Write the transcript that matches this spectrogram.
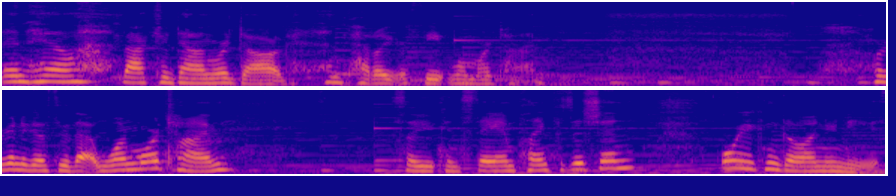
Inhale, back to downward dog, and pedal your feet one more time. We're going to go through that one more time so you can stay in plank position or you can go on your knees.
